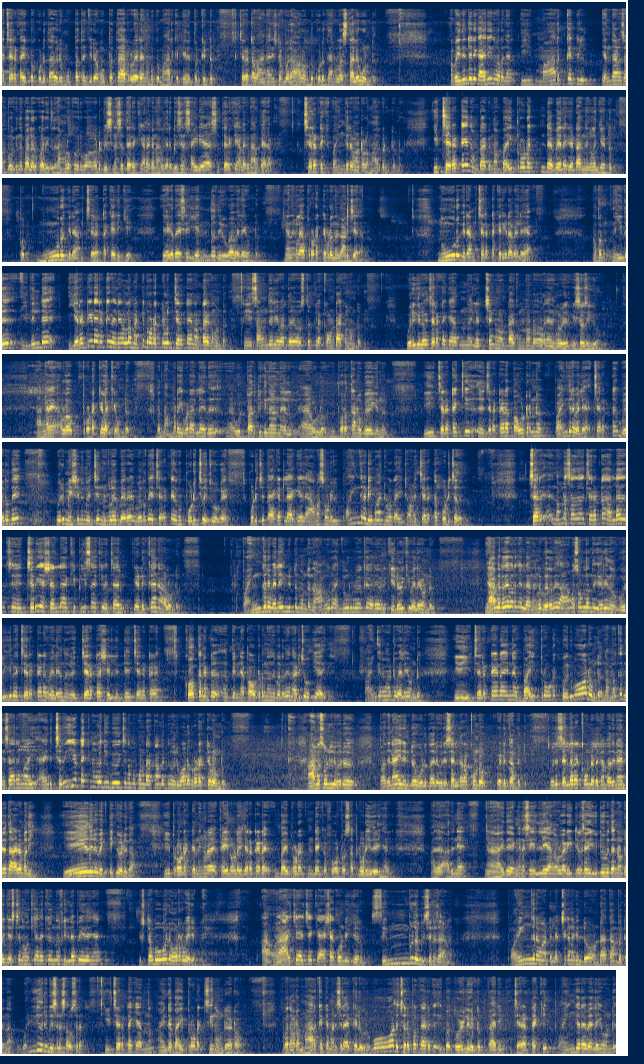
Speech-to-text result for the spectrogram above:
ചിരട്ട ഇപ്പോൾ കൊടുത്താൽ ഒരു മുപ്പത്തഞ്ച് രൂപ മുപ്പത്താറ് രൂപ വരെ നമുക്ക് മാർക്കറ്റിൽ നിന്ന് ഇപ്പോൾ കിട്ടും. ചിരട്ട വാങ്ങാൻ ഇഷ്ടംപോലെ ആളുണ്ട് കൊടുക്കാനുള്ള സ്ഥലവുമുണ്ട്. അപ്പോൾ ഇതിന്റെ ഒരു കാര്യം എന്ന് പറഞ്ഞാൽ ഈ മാർക്കറ്റിൽ എന്താണ് സംഭവിക്കുന്നത് പലർക്കും അറിയില്ല. നമ്മളൊക്കെ ഒരുപാട് ബിസിനസ് തിരക്കി നടക്കുന്ന ആൾക്കാർ ബിസിനസ് ഐഡിയാസ് തിരക്കി നടക്കുന്ന ആൾക്കാരാണ്. ചിരട്ടയ്ക്ക് ഭയങ്കരമായിട്ടുള്ള മാർക്കറ്റ് ഉണ്ട് ഈ ചിരട്ടയിൽ നിന്ന് ഉണ്ടാക്കുന്ന ബൈ പ്രോഡക്റ്റിന്റെ വില കേട്ടാൽ നിങ്ങളും കേട്ടും ഇപ്പം നൂറ് ഗ്രാം ചിരട്ടക്കരിക്ക് ഏകദേശം എൺപത് രൂപ വിലയുണ്ട്. ഞാൻ നിങ്ങളെ ആ പ്രോഡക്റ്റ് ഇവിടെ നിന്ന് കാണിച്ചു തരാം. നൂറ് ഗ്രാം ചിരട്ടക്കരിയുടെ വിലയാണ് അപ്പം ഇത് ഇതിന്റെ ഇരട്ടിയുടെ ഇരട്ടി വിലയുള്ള മറ്റ് പ്രോഡക്റ്റുകളും ചിരട്ടയിൽ നിന്ന് ഉണ്ടാക്കുന്നുണ്ട്. ഈ സൗന്ദര്യവർദ്ധക വസ്തുക്കളൊക്കെ ഉണ്ടാക്കുന്നുണ്ട്. ഒരു കിലോ ചിരട്ടയ്ക്കകത്ത് നിന്ന് ലക്ഷങ്ങൾ ഉണ്ടാക്കുന്നുണ്ടെന്ന് പറഞ്ഞാൽ നിങ്ങൾ വിശ്വസിക്കുമോ അങ്ങനെ ഉള്ള പ്രൊഡക്റ്റുകളൊക്കെ ഉണ്ട്. അപ്പം നമ്മുടെ ഇവിടെ അല്ല ഇത് ഉൽപ്പാദിപ്പിക്കുന്നതെന്നേ ഉള്ളൂ. പുറത്താണ് ഉപയോഗിക്കുന്നത്. ഈ ചിരട്ടയ്ക്ക് ചിരട്ടയുടെ പൗഡറിന് ഭയങ്കര വിലയാണ് ചിരട്ട വെറുതെ ഒരു മെഷീനും വെച്ച് നിങ്ങൾ വെറെ വെറുതെ ചിരട്ട ഒന്ന് പൊടിച്ച് വെച്ച് നോക്കേ. പൊടിച്ച് പാക്കറ്റിലാക്കിയാൽ ആമസോണിൽ ഭയങ്കര ഡിമാൻഡുള്ള ഒരു ഐറ്റമാണ് ചിരട്ട പൊടിച്ചത്. ചെറിയ നമ്മുടെ സാധാരണ ചിരട്ട അല്ലാതെ ചെറിയ ഷെല്ലാക്കി പീസാക്കി വെച്ചാലും എടുക്കാൻ ആളുണ്ട്. ഭയങ്കര വിലയും കിട്ടുന്നുണ്ട്. നാനൂറ് അഞ്ഞൂറ് രൂപയൊക്കെ വരെ ഒരു കിലോയ്ക്ക് വിലയുണ്ട്. ഞാൻ വെറുതെ പറഞ്ഞല്ല നിങ്ങൾ വെറുതെ ആമസോണിൽ ഒന്ന് കയറി നോക്കും. ഒരു കിലോ ചിരട്ടയുടെ വിലയൊന്ന് ചിരട്ട ഷെല്ലിന്റെയും ചിരട്ട കോക്കനട്ട് പിന്നെ പൗഡറിൽ നിന്ന് വെറുതെ ഒന്ന് അടിച്ചു നോക്കിയാൽ മതി. ഭയങ്കരമായിട്ട് വിലയുണ്ട്. ഈ ചിരട്ടയുടെ തന്നെ ബൈ പ്രോഡക്റ്റ് ഒരുപാടുണ്ട്. നമുക്ക് നിസാരമായി അതിന്റെ ചെറിയ ടെക്നോളജി ഉപയോഗിച്ച് നമുക്ക് ഉണ്ടാക്കാൻ പറ്റുന്ന ഒരുപാട് പ്രൊഡക്റ്റുകളുണ്ട് ആമസോണിൽ ഒരു പതിനായിരം രൂപ കൊടുത്താൽ ഒരു സെല്ലർ അക്കൗണ്ട് എടുക്കാൻ പറ്റും. ഒരു സെല്ലർ അക്കൗണ്ട് എടുക്കാൻ പതിനായിരം രൂപ താഴെ മതി. ഏതൊരു വ്യക്തിക്കും എടുക്കാം. ഈ പ്രോഡക്റ്റ് നിങ്ങളുടെ കയ്യിലുള്ള ഈ ചിരട്ടയുടെ ബൈ പ്രോഡക്റ്റിന്റെയൊക്കെ ഫോട്ടോസ് അപ്ലോഡ് ചെയ്ത് കഴിഞ്ഞാൽ അത് അതിനെ ഇത് എങ്ങനെ സെല്ല് ചെയ്യാന്നുള്ള ഡീറ്റെയിൽസ് യൂട്യൂബിൽ തന്നെ ഉണ്ട്. ജസ്റ്റ് നോക്കി അതൊക്കെ ഒന്ന് ഫില്ലപ്പ് ചെയ്ത് കഴിഞ്ഞാൽ ഇഷ്ടംപോലെ ഓർഡർ വരും. ആഴ്ച ആഴ്ച ക്യാഷ് അക്കൗണ്ടിൽ കയറും. സിമ്പിൾ ബിസിനസ്സാണ് ഭയങ്കരമായിട്ട് ലക്ഷക്കണക്കിന് രൂപ ഉണ്ടാക്കാൻ പറ്റുന്ന വലിയൊരു ബിസിനസ് അവസരം ഈ ചിരട്ടയ്ക്കകത്തുനിന്നും അതിന്റെ ബൈ പ്രോഡക്ട്സിൽ നിന്നുണ്ട് കേട്ടോ. അപ്പോൾ നമ്മുടെ മാർക്കറ്റ് മനസ്സിലാക്കിയാൽ ഒരുപാട് ചെറുപ്പക്കാർക്ക് ഇപ്പോൾ തൊഴിൽ കിട്ടും. കാര്യം ചിരട്ടയ്ക്ക് ഭയങ്കര വിലയുണ്ട്.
